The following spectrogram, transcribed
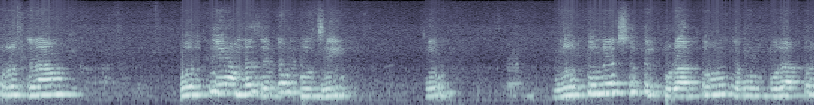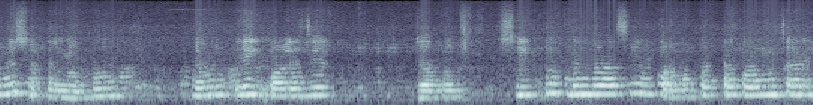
প্রোগ্রাম বলতে আমরা যেটা বুঝি যে নতুনের সাথে পুরাতন এবং পুরাতনের সাথে নতুন এবং এই কলেজের যত শিক্ষক বৃন্দ আছে, কর্মকর্তা, কর্মচারী,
